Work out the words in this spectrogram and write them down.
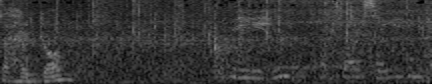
Where's head gone? Eaten. That's why I said you're gonna get?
